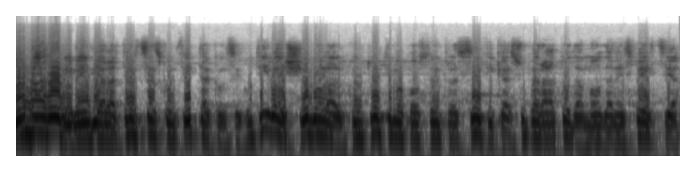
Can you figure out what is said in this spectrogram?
Il Bari rimedia la terza sconfitta consecutiva e scivola al quintultimo posto in classifica, superato da Modena e Spezia.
